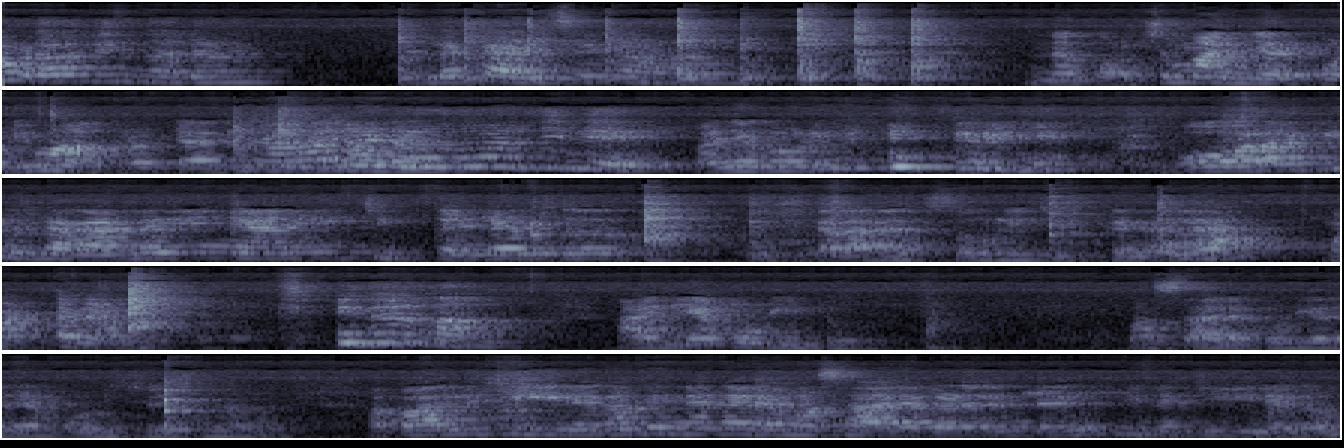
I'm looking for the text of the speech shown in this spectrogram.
അവിടെ വന്നിരുന്നാലാണ്. എല്ലാ കാഴ്ചയും കാണാം എന്നാ കുറച്ച് മഞ്ഞൾപ്പൊടി മാത്രം ഇട്ടാൽ മഞ്ഞൾപ്പൊടി ഓവറാക്കി ഇടില്ല കാരണം ഞാൻ ഈ ചിക്കന്റെ അടുത്ത് ഇട്ട സോറി ചിക്കൻ അല്ല മട്ടനാണ്. അരിയാ പൊടി ഇട്ടു. മസാലപ്പൊടി അത് ഞാൻ പൊടിച്ചു വെച്ചതാണ്. അപ്പൊ അതിൽ ജീരകം പിന്നെ ഗരം മസാലകൾ ഉണ്ട് പിന്നെ ജീരകം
